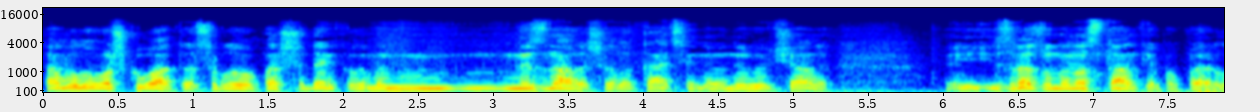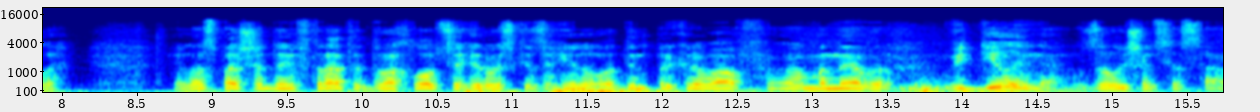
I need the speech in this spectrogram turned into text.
Там було важкувато, особливо перший день, коли ми не знали, що локації, не, не вивчали. І, і зразу на нас танки поперли. І у нас перший день втрати, два хлопці геройські загинули. Один прикривав е, маневр відділення, залишився сам.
